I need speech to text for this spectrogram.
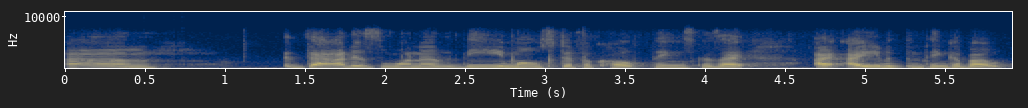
Um, that is one of the most difficult things because I, I, I, even think about,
